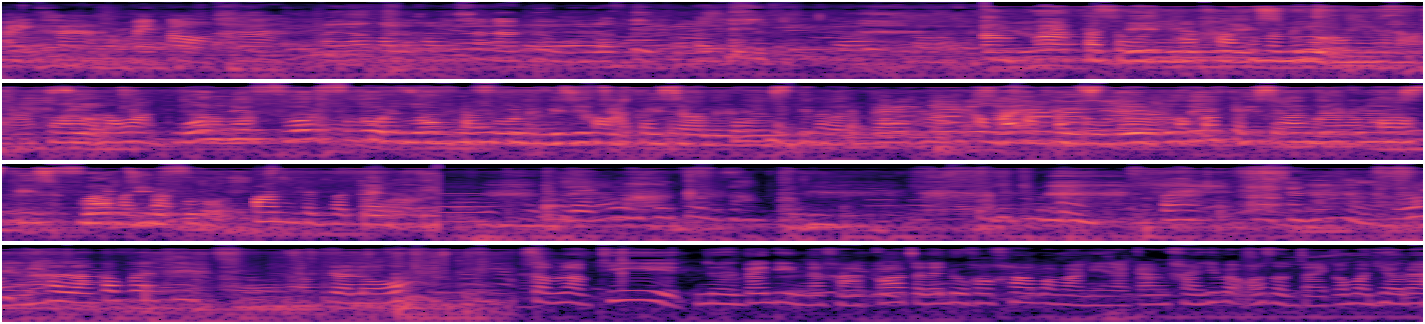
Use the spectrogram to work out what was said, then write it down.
ไปค่ะ ไปต่อค่ะ ไปแล้วเขาเขาชนะอยู่รถติดรถติด Part ประ is ตูนี้นะคะคือมันไม่อยู่ตรงนี้อยู่แล้วนะเพราะระหว่างที่เขา only four ขุด floors ลง open ใต้ for ดิ the นเขาอาจ visitors. จะ This เจอพวกหินที่มันเป็นแร่ธาตุที่เอามาทำประตูได้เขาก็เก็บเก็บมาแล้วก็มาเหมือนแบบปั้นเป็นประตูเล็กมากไปฉันต้องหันหลังไปนะหันหลังกลับไปสิเดี๋ยวล้ม สำหรับที่เมืองใต้ดินนะคะ ก็จะได้ดูคร่าวๆประมาณนี้ละกันใครที่แบบว่าสนใจก็มาเที่ยวได้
